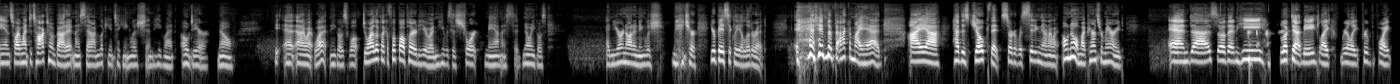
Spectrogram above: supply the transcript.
And so I went to talk to him about it and I said, I'm looking at taking English. And he went, Oh dear, no. He, and, and I went, What? And he goes, Well, do I look like a football player to you? And he was a short man. I said, No. And he goes, And you're not an English major, you're basically illiterate. And in the back of my head, I uh, had this joke that sort of was sitting there, and I went, "Oh no, my parents were married." And uh, so then he looked at me like, really proved the point.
